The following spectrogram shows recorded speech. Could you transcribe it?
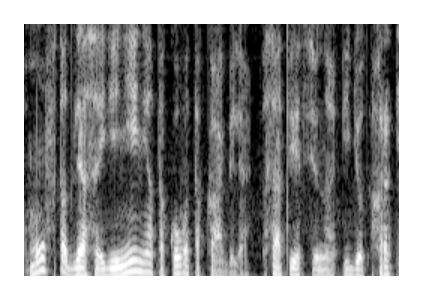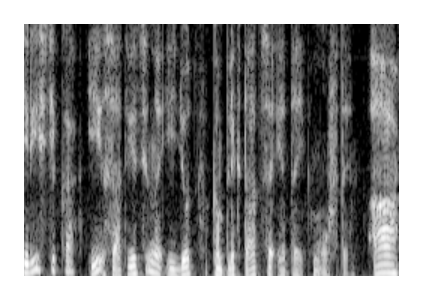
муфта для соединения такого-то кабеля. Соответственно, идет характеристика и, соответственно, идет комплектация этой муфты. А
